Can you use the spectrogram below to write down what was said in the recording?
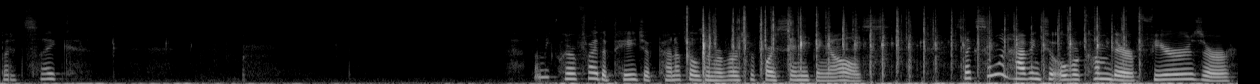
but it's like let me clarify the page of pentacles in reverse before I say anything else. It's like someone having to overcome their fears or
